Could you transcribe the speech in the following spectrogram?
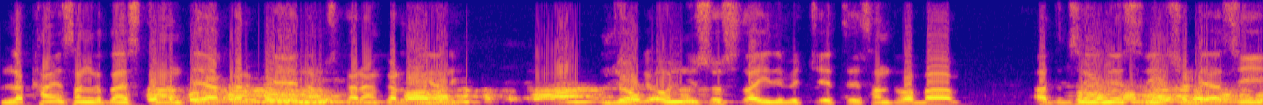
ਲੱਖਾਂ ਸੰਗਤਾਂ ਸਥਾਨ ਤੇ ਆ ਕਰਕੇ ਨਮਸਕਾਰਾਂ ਕਰਦੀਆਂ ਨੇ। ਜੋ ਕਿ 1927 ਦੇ ਵਿੱਚ ਇੱਥੇ ਸੰਤ ਬਾਬਾ ਆਤਰ ਸਿੰਘ ਜੀ ਨੇ ਸਰੀਰ ਛੱਡਿਆ ਸੀ।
